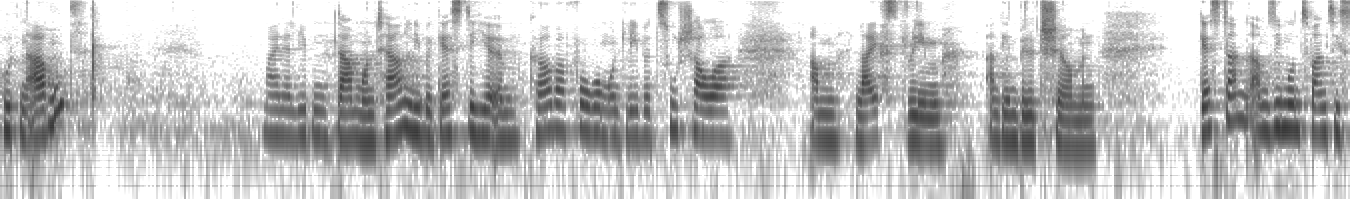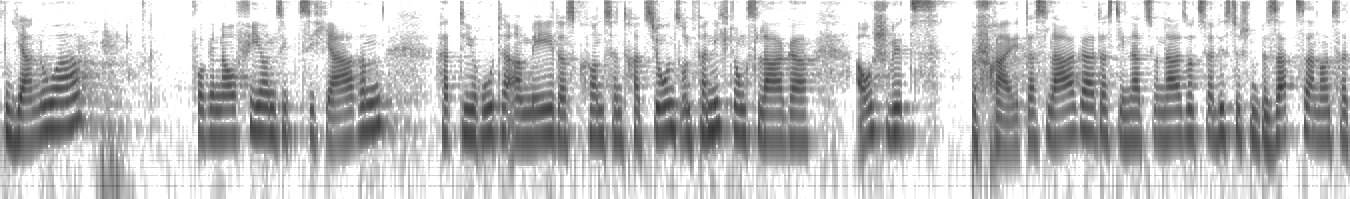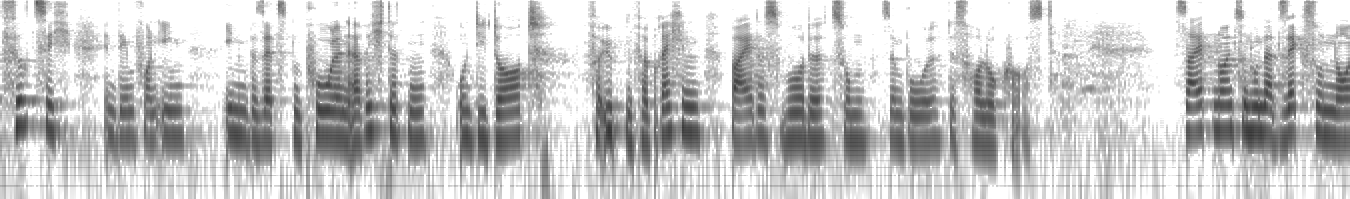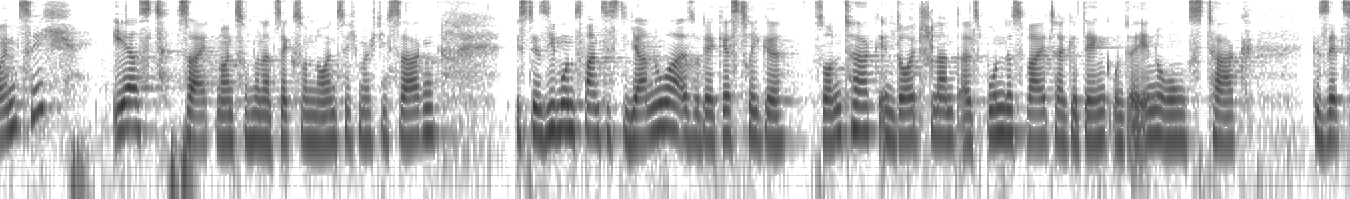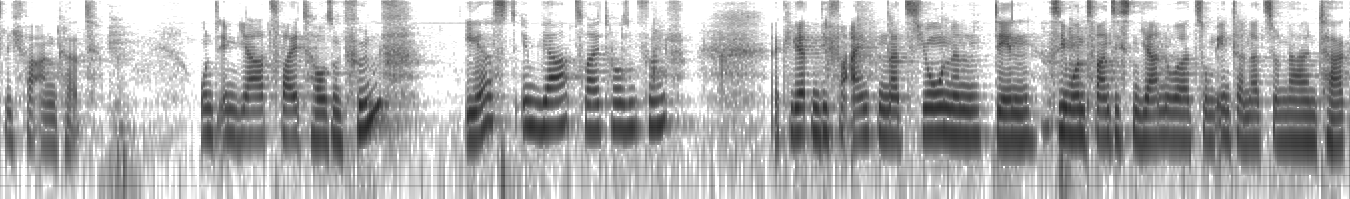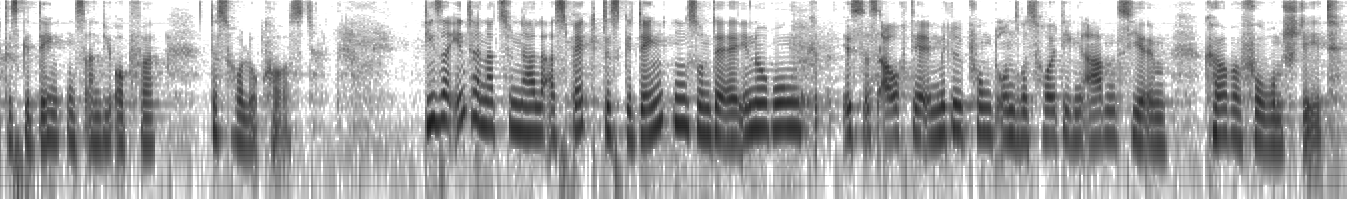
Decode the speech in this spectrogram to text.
Guten Abend, meine lieben Damen und Herren, liebe Gäste hier im Körperforum und liebe Zuschauer am Livestream an den Bildschirmen. Gestern, am 27. Januar, vor genau 74 Jahren, hat die Rote Armee das Konzentrations- und Vernichtungslager Auschwitz befreit. Das Lager, das die nationalsozialistischen Besatzer 1940 in dem von ihm, ihnen besetzten Polen errichteten und die dort verübten Verbrechen, beides wurde zum Symbol des Holocaust. Seit 1996, erst seit 1996 möchte ich sagen, ist der 27. Januar, also der gestrige Sonntag in Deutschland als bundesweiter Gedenk- und Erinnerungstag gesetzlich verankert. Und im Jahr 2005, erst im Jahr 2005, erklärten die Vereinten Nationen den 27. Januar zum Internationalen Tag des Gedenkens an die Opfer des Holocaust. Dieser internationale Aspekt des Gedenkens und der Erinnerung ist es auch, der im Mittelpunkt unseres heutigen Abends hier im Körperforum steht.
